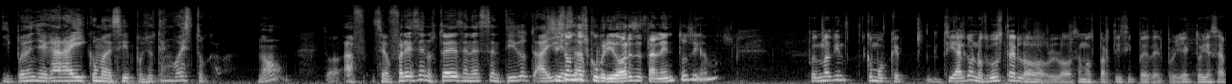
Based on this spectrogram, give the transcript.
y pueden llegar ahí como a decir, pues yo tengo esto, cabrón, ¿no? ¿Se ofrecen ustedes en ese sentido? Ahí ¿Sí son esa- descubridores de talentos, digamos? Pues más bien como que si algo nos gusta lo, lo hacemos partícipe del proyecto, ya sea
